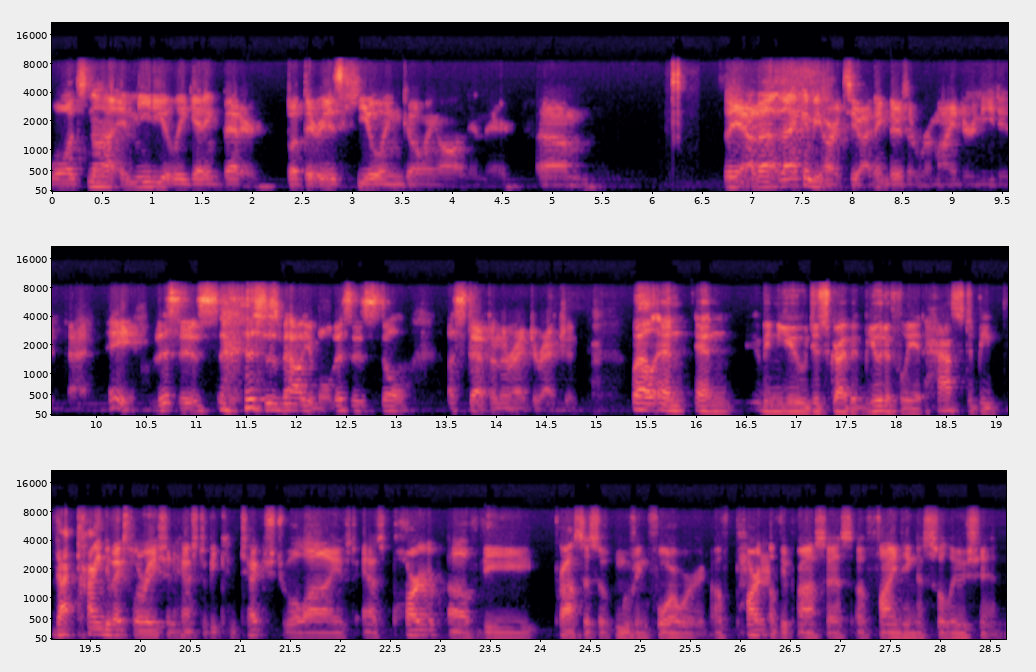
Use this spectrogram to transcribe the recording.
well, it's not immediately getting better, but there is healing going on in there. Um, so yeah, that, that can be hard too. I think there's a reminder needed that, hey, this is, this is valuable. This is still a step in the right direction. Well, and, and I mean, you describe it beautifully. It has to be that kind of exploration has to be contextualized as part of the process of moving forward, of part of the process of finding a solution.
